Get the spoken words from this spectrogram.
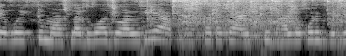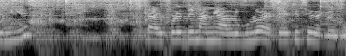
দেবো একটু মশলা ধোয়া জল দিয়ে মশলাটাকে আর একটু ভালো করে ভেজে নিয়ে। তারপরে দিন আমি আলুগুলো একে একে ছেড়ে দেবো।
